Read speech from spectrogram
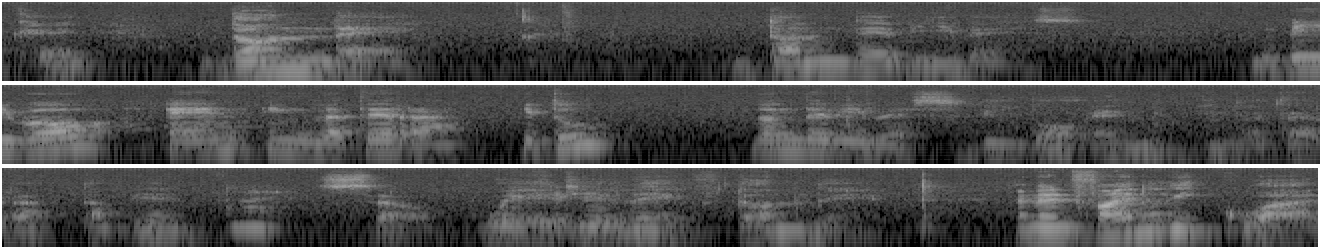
Okay. ¿Dónde? ¿Dónde vives? Vivo en Inglaterra. ¿Y tú? ¿Dónde vives? Vivo en Inglaterra también. Ay, So, where do you live? ¿Dónde? And then finally, ¿cuál?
